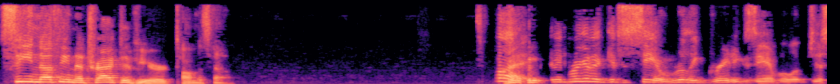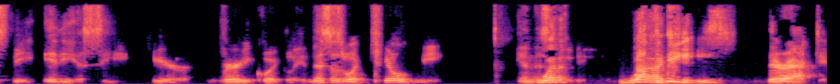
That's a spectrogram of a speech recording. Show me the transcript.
See nothing attractive here, Thomas Howe. But I mean, we're gonna get to see a really great example of just the idiocy here very quickly. And this is what killed me in this What- movie. What Not the bees, their acting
